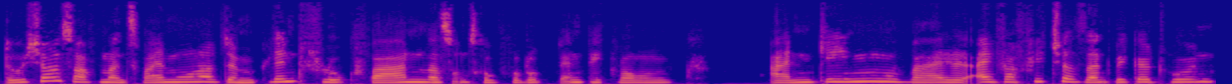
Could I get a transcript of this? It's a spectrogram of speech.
durchaus auch mal zwei Monate im Blindflug waren, was unsere Produktentwicklung anging, weil einfach Features entwickelt wurden,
